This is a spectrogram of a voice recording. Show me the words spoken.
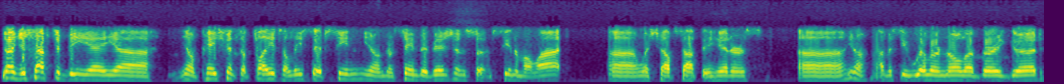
No, you just have to be a uh, you know patient to play. At least they've seen you know the same division, so I've seen them a lot, uh, which helps out the hitters. Uh, you know, obviously Wheeler Nola very good.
